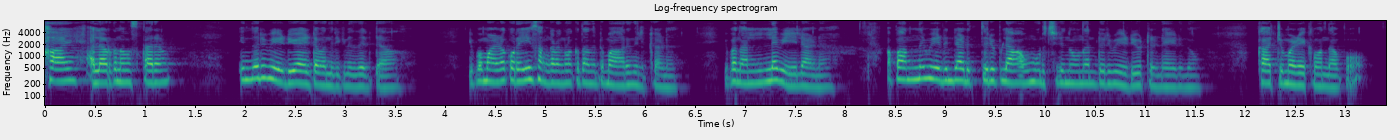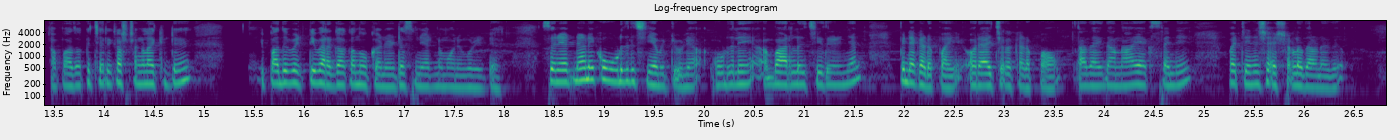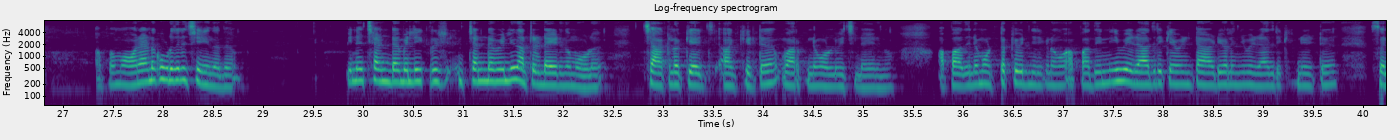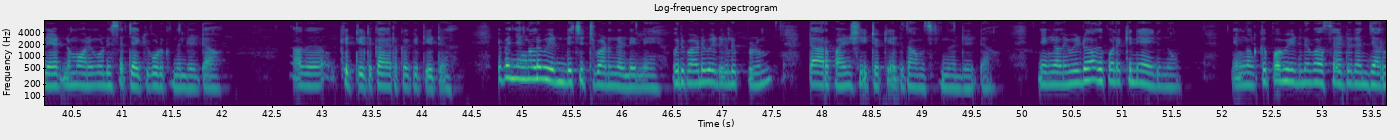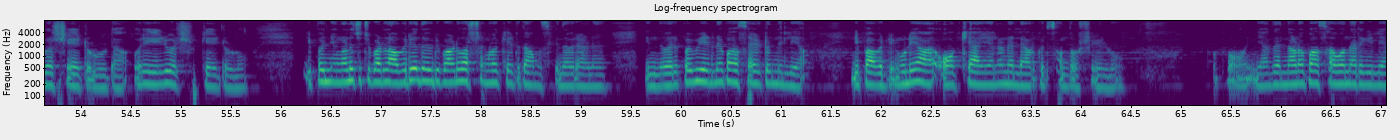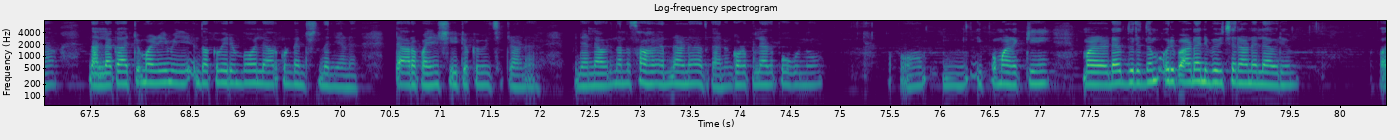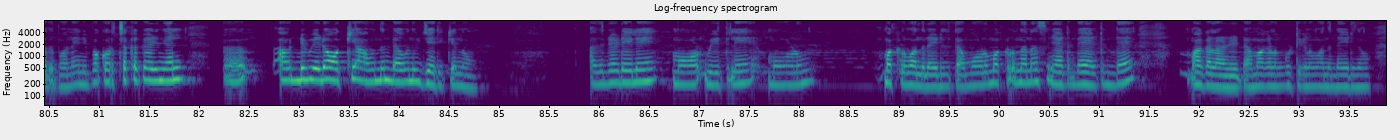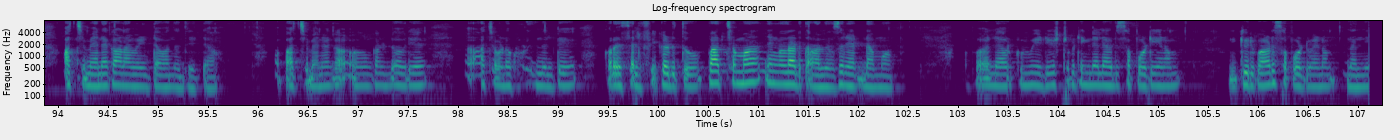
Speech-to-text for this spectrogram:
Hi എല്ലാവർക്കും നമസ്കാരം. ഇന്നൊരു വീഡിയോ ആയിട്ട് വന്നിരിക്കുന്നത് കേട്ടോ ഇപ്പോൾ മഴ കുറേ സങ്കടങ്ങളൊക്കെ തന്നിട്ട് മാറി നിൽക്കുകയാണ് ഇപ്പോൾ നല്ല വെയിലാണ്. അപ്പോൾ അന്ന് വീടിന്റെ അടുത്തൊരു പ്ലാവ് മുറിച്ചിരുന്നു എന്ന് പറഞ്ഞിട്ടൊരു വീഡിയോ ഇട്ടിട്ടുണ്ടായിരുന്നു. കാറ്റും മഴയൊക്കെ വന്നപ്പോൾ അപ്പോൾ അതൊക്കെ ചെറിയ കഷ്ണങ്ങളാക്കിയിട്ട് ഇപ്പം അത് വെട്ടി വിറകാക്കാൻ നോക്കുകയാണ് കേട്ടോ സുനേട്ടന്റെ മോനും കൂടിയിട്ട്. സുനേട്ടനാണെങ്കിൽ കൂടുതൽ ചെയ്യാൻ പറ്റില്ല കൂടുതൽ ബാറിൽ ചെയ്ത് കഴിഞ്ഞാൽ പിന്നെ കിടപ്പായി. ഒരാഴ്ചയൊക്കെ കിടപ്പാവും. അതായത് അന്ന് ആ ആക്സിഡന്റ് പറ്റിയതിന് ശേഷമുള്ളതാണിത്. അപ്പോൾ മോനാണ് കൂടുതൽ ചെയ്യുന്നത്. പിന്നെ ചെണ്ടമല്ലി കൃഷി ചെണ്ടമല്ലി നട്ടിട്ടുണ്ടായിരുന്നു മോൾ. ചാക്കിലൊക്കെ ആക്കിയിട്ട് വാർപ്പിന്റെ മുകളിൽ വെച്ചിട്ടുണ്ടായിരുന്നു. അപ്പോൾ അതിന്റെ മുട്ടൊക്കെ വിരിഞ്ഞിരിക്കണം അപ്പോൾ അതിന് വീഴാതിരിക്കാൻ വേണ്ടിയിട്ട് ആടി വളഞ്ഞ് വീഴാതിരിക്കാൻ വേണ്ടിയിട്ട് സുനേട്ടനും മോനും കൂടി സെറ്റാക്കി കൊടുക്കുന്നുണ്ട് കേട്ടോ. അത് കെട്ടിയിട്ട് കയറൊക്കെ കെട്ടിയിട്ട്. ഇപ്പം ഞങ്ങളുടെ വീടിന്റെ ചുറ്റുപാടും കണ്ടില്ലേ? ഒരുപാട് വീടുകൾ ഇപ്പോഴും ടാർപ്പായും ഷീറ്റൊക്കെ ആയിട്ട് താമസിക്കുന്നുണ്ട് കേട്ടോ. ഞങ്ങളുടെ വീടും അതുപോലെ തന്നെയായിരുന്നു. ഞങ്ങൾക്കിപ്പോൾ വീടിന്റെ പാസ്സായിട്ട് ഒരു അഞ്ചാറ് വർഷമേ ആയിട്ടുള്ളൂ കേട്ടോ. ഒരു ഏഴ് വർഷമൊക്കെ ആയിട്ടുള്ളൂ. ഇപ്പം ഞങ്ങളുടെ ചുറ്റുപാടുള്ള അവരും അത് ഒരുപാട് വർഷങ്ങളൊക്കെ ആയിട്ട് താമസിക്കുന്നവരാണ്. ഇന്ന് വരെ ഇപ്പോൾ വീടിന് പാസ്സായിട്ടൊന്നുമില്ല ഇനിയിപ്പോൾ അവരുടെയും കൂടി ഓക്കെ ആയാലാണ് എല്ലാവർക്കും ഒരു സന്തോഷമേ ഉള്ളൂ. അപ്പോൾ ഇനി അതെന്നാണോ പാസ്സാവുമെന്ന് അറിയില്ല. നല്ല കാറ്റും മഴയും ഇതൊക്കെ വരുമ്പോൾ എല്ലാവർക്കും ടെൻഷൻ തന്നെയാണ്. ടാറപ്പയും ഷീറ്റൊക്കെ വെച്ചിട്ടാണ്. പിന്നെ എല്ലാവരും നല്ല സഹകരണമാണ്. അത് കാരണം കുഴപ്പമില്ലാതെ പോകുന്നു. അപ്പോൾ ഇപ്പോൾ മഴയ്ക്ക് മഴയുടെ ദുരിതം ഒരുപാട് അനുഭവിച്ചവരാണ് എല്ലാവരും. അപ്പോൾ അതുപോലെ ഇനിയിപ്പോൾ കുറച്ചൊക്കെ കഴിഞ്ഞാൽ അവരുടെ വീട് ഓക്കെ ആവുന്നുണ്ടാവും എന്ന് വിചാരിക്കുന്നു. അതിന്റെ ഇടയിൽ മോൾ വീട്ടിലെ മോളും മക്കളും വന്നിട്ടുണ്ടായിരുന്നു കേട്ടോ മോളും മക്കളും എന്ന് പറഞ്ഞാൽ സുനേട്ടന്റെ ഏട്ടന്റെ മകളാണ് കേട്ടോ മകളും കുട്ടികളും വന്നിട്ടുണ്ടായിരുന്നു. അച്ഛമ്മേനെ കാണാൻ വേണ്ടിയിട്ടാണ് വന്നത് കേട്ടോ അപ്പോൾ അച്ഛമ്മേനെ കണ്ടു. അവർ അച്ഛമ്മയുടെ കൂടെ നിന്നിട്ട് കുറേ സെൽഫിയൊക്കെ എടുത്തു. അപ്പോൾ അച്ഛമ്മ ഞങ്ങളുടെ അടുത്താണല്ലോ സുനേട്ടന്റെ അമ്മ. അപ്പോൾ എല്ലാവർക്കും വീഡിയോ ഇഷ്ടപ്പെട്ടെങ്കിൽ എല്ലാവരും സപ്പോർട്ട് ചെയ്യണം. എനിക്ക് ഒരുപാട് സപ്പോർട്ട് വേണം. നന്ദി.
